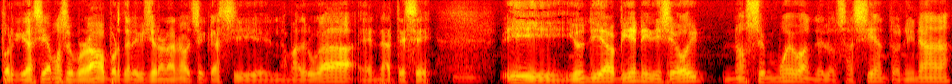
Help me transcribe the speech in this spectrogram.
porque hacíamos un programa por televisión a la noche, casi en la madrugada, en ATC. Y, y un día viene y dice, hoy no se muevan de los asientos ni nada,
